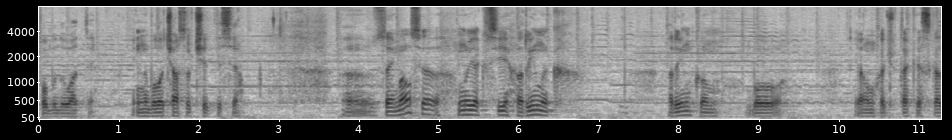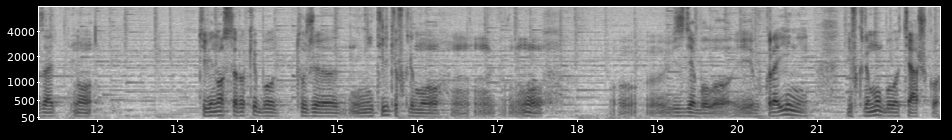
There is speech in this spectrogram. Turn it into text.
побудувати. І не було часу вчитися. Е, Займався, ну, як всі, ринок, ринком, бо я вам хочу таке сказати, ну, 90 роки було дуже не тільки в Криму, ну, везде було і в Україні, і в Криму було тяжко.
